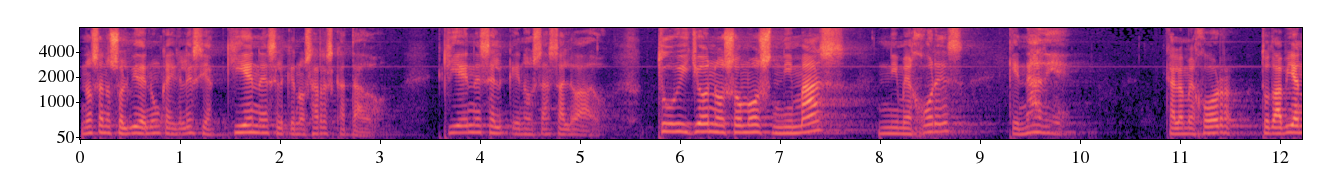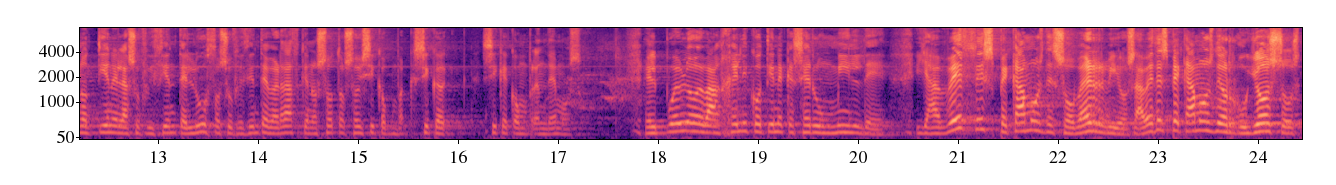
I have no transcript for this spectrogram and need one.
No se nos olvide nunca, iglesia, quién es el que nos ha rescatado, quién es el que nos ha salvado. Tú y yo no somos ni más ni mejores que nadie, que a lo mejor todavía no tiene la suficiente luz o suficiente verdad que nosotros hoy sí que, comprendemos. El pueblo evangélico tiene que ser humilde y a veces pecamos de soberbios, a veces pecamos de orgullosos,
